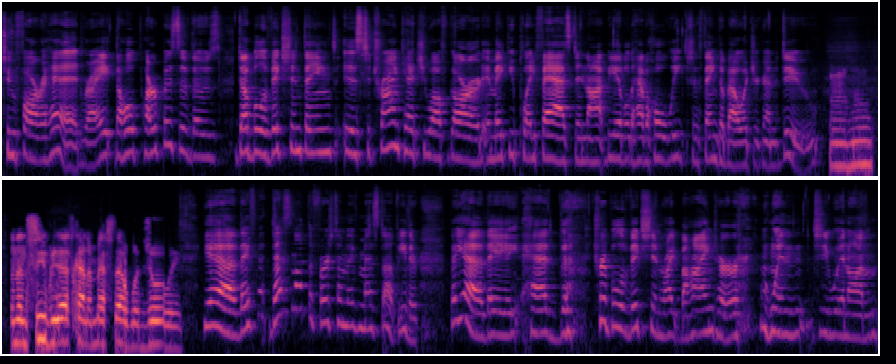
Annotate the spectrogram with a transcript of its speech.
too far ahead, right? The whole purpose of those double eviction things is to try and catch you off guard and make you play fast and not be able to have a whole week to think about what you're going to do. Mm-hmm. And then CBS kind of messed up with Julie. Yeah, they've that's not the first time they've messed up either. But yeah, they had the triple eviction right behind her when she went on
